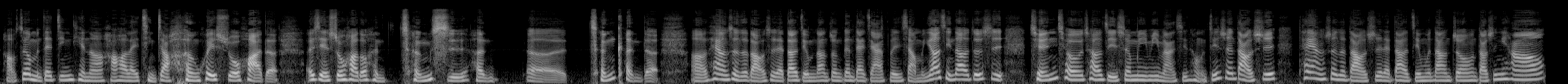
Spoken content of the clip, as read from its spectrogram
好，所以我们在今天呢，好好来请教很会说话的，而且说话都很诚实、很呃诚恳的呃太阳神的导师来到节目当中跟大家分享。我们邀请到的就是全球超级生命密码系统精神导师太阳神的导师来到节目当中。导师你好。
